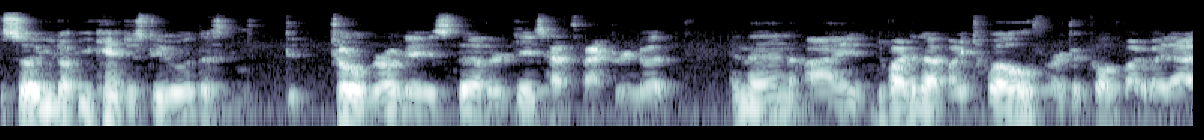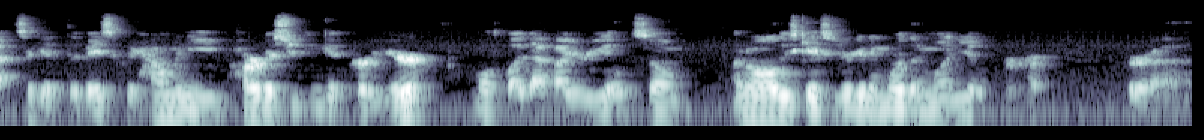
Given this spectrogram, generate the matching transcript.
so you don't you can't just do this total grow days. The other days have to factor into it. And then I divided that by 12, or I took 12 divided by that to get the basically how many harvests you can get per year. Multiply that by your yield. So in all these cases, you're getting more than one yield per per uh,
